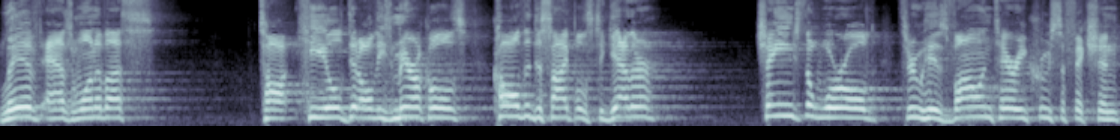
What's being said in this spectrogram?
lived as one of us, taught, healed, did all these miracles, called the disciples together, changed the world through his voluntary crucifixion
